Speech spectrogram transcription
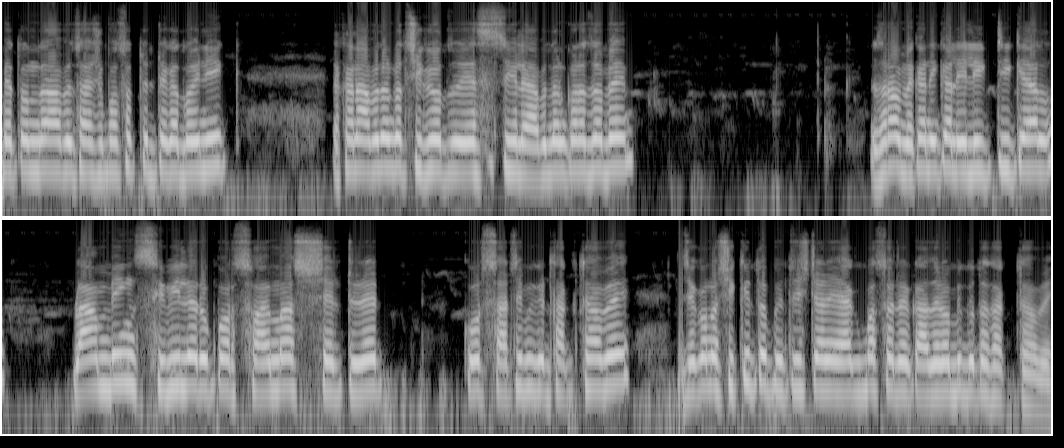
বেতন দেওয়া হবে ছয়শো পঁচাত্তর টাকা দৈনিক। এখানে আবেদন করতে শিক্ষাগত এসএসসি হলে আবেদন করা যাবে। এছাড়াও মেকানিক্যাল ইলেকট্রিক্যাল প্লাম্বিং সিভিলের উপর ছয় মাসের ট্রেড কোর্স সার্টিফিকেট থাকতে হবে। যে কোনো শিক্ষিত প্রতিষ্ঠানে এক বছরের কাজের অভিজ্ঞতা থাকতে হবে।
